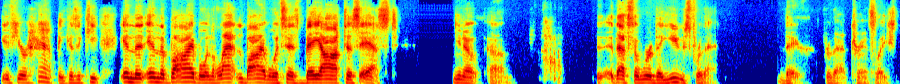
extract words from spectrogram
If you're happy, because it keep in the in the Bible, in the Latin Bible, it says beatus est. You know, um, that's the word they use for that there for that translation.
